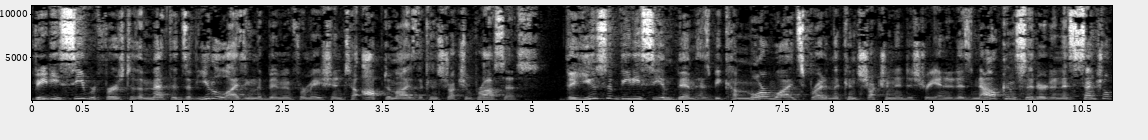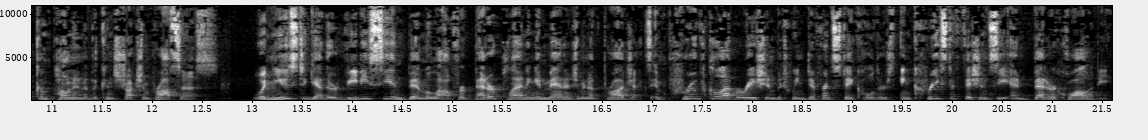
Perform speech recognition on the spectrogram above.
VDC refers to the methods of utilizing the BIM information to optimize the construction process. The use of VDC and BIM has become more widespread in the construction industry and it is now considered an essential component of the construction process. When used together, VDC and BIM allow for better planning and management of projects, improved collaboration between different stakeholders, increased efficiency, and better quality.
